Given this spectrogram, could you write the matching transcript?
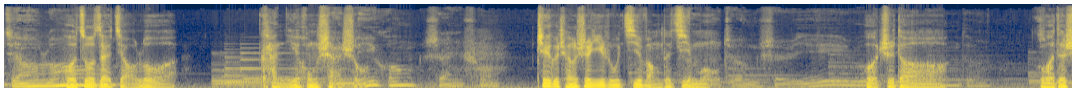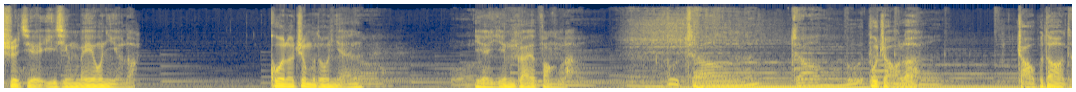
角落，我坐在角落，看霓虹闪烁。霓虹闪烁这个城市一如既往的寂寞。我知道，我的世界已经没有你了。过了这么多年。也应该忘了，不找了，找找不到的。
